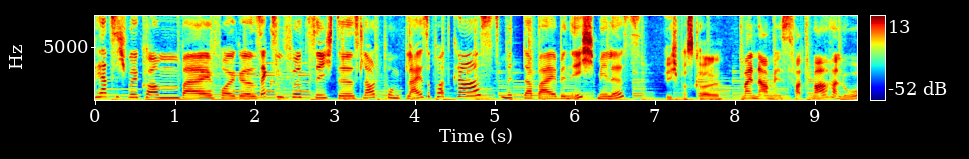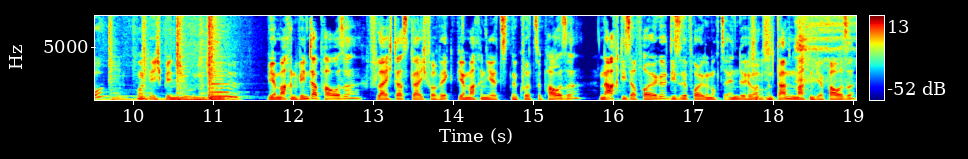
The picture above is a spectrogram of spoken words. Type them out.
herzlich willkommen bei Folge 46 des Lautpunkt Leise Podcast. Mit dabei bin ich, Melis. Ich, Pascal. Mein Name ist Fatma, hallo. Und ich bin June. Wir machen Winterpause, vielleicht das gleich vorweg. Wir machen jetzt eine kurze Pause nach dieser Folge, diese Folge noch zu Ende hören und dann machen wir Pause.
